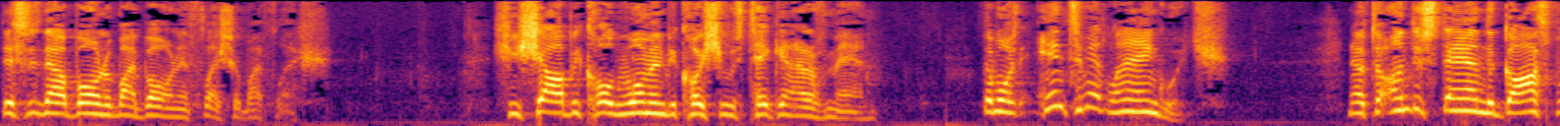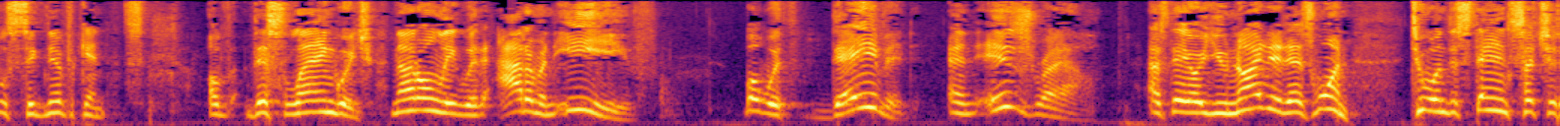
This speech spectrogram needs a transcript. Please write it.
This is now bone of my bone and flesh of my flesh. She shall be called woman because she was taken out of man. The most intimate language. Now to understand the gospel significance of this language, not only with Adam and Eve, but with David and Israel, as they are united as one, to understand such a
